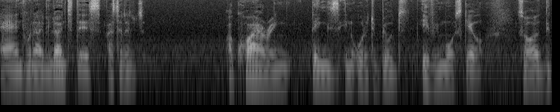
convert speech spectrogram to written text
And when I learned this, I started acquiring things in order to build even more skill. So the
